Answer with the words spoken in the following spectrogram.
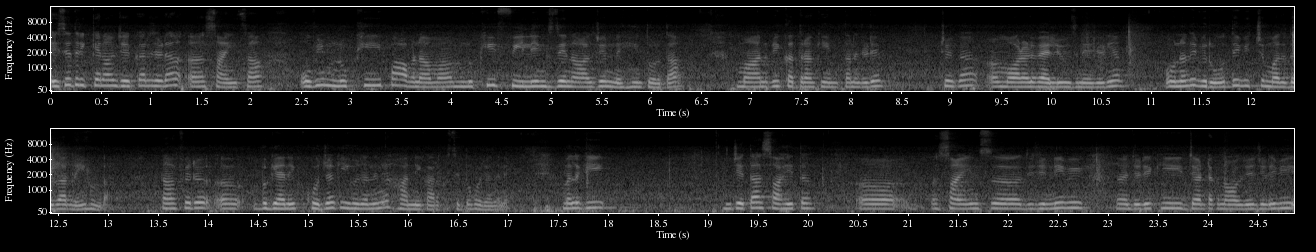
ਇਸੇ ਤਰੀਕੇ ਨਾਲ ਜੇਕਰ ਜਿਹੜਾ ਸਾਇੰਸ ਆ, ਉਹ ਵੀ ਮਨੁੱਖੀ ਭਾਵਨਾਵਾਂ, ਮਨੁੱਖੀ ਫੀਲਿੰਗਸ ਦੇ ਨਾਲ ਜੇ ਨਹੀਂ ਤੁਰਦਾ ਮਾਨਵੀ ਕਦਰਾਂ ਕੀਮਤਾਂ ਨੇ ਜਿਹੜੇ ਠੀਕ ਆ ਮੋਰਲ ਵੈਲਿਊਜ਼ ਨੇ ਜਿਹੜੀਆਂ ਉਹਨਾਂ ਦੇ ਵਿਰੋਧ ਦੇ ਵਿੱਚ ਮਦਦਗਾਰ ਨਹੀਂ ਹੁੰਦਾ। ਤਾਂ ਫਿਰ ਅ, ਵਿਗਿਆਨਿਕ ਖੋਜਾਂ ਕੀ ਹੋ ਜਾਂਦੇ ਨੇ? ਹਾਨੀਕਾਰਕ ਸਿੱਧ ਹੋ ਜਾਂਦੇ ਨੇ। ਮਤਲਬ ਕਿ ਜੇ ਤਾਂ ਸਾਹਿਤ ਸਾਇੰਸ ਦੀ ਜਿੰਨੀ ਵੀ ਜਿਹੜੀ ਕਿ ਜਾਂ ਟੈਕਨੋਲੋਜੀ ਜਿਹੜੀ ਵੀ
